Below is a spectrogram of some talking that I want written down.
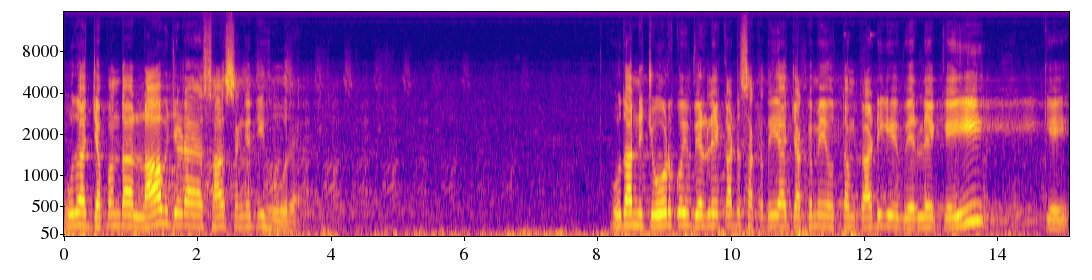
ਉਹਦਾ ਜਪਣ ਦਾ ਲਾਭ ਜਿਹੜਾ ਹੈ, ਸਾਧ ਸੰਗਤ ਜੀ ਹੋਰ ਹੈ। ਉਹਦਾ ਨਿਚੋੜ ਕੋਈ ਵਿਰਲੇ ਕੱਢ ਸਕਦੇ ਆ, ਜਗ ਮੇ ਉਤਮ ਕਾਢੀਏ, ਵਿਰਲੇ ਕਈ ਕੇ।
